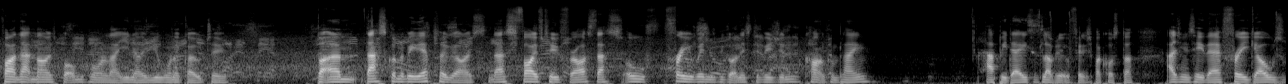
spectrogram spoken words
Find that nice bottom corner that you know you want to go to. But um, that's going to be the episode, guys. That's 5-2 for us. That's all three wins we've got in this division. Can't complain. Happy days. It's lovely little finish by Costa. As you can see there, three goals,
